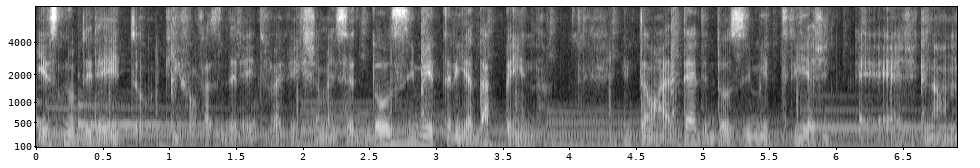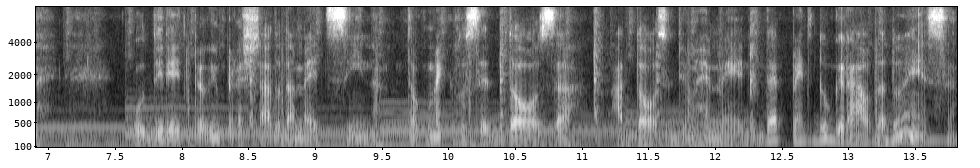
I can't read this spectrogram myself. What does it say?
E isso no direito, quem for fazer direito vai ver que chama isso de dosimetria da pena. Então a ideia de dosimetria, a gente, é, a gente não, né? O direito pelo emprestado da medicina. Então, como é que você dosa a dose de um remédio? Depende do grau da doença.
